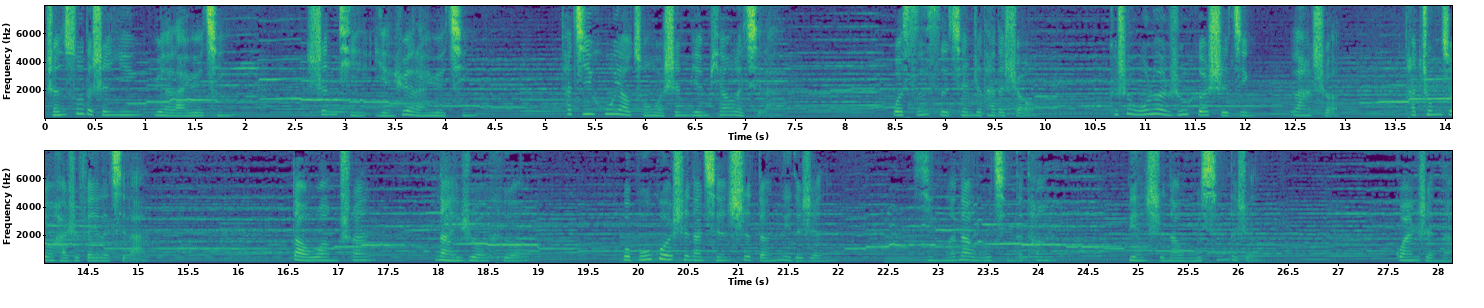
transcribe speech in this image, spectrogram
陈苏的声音越来越轻，身体也越来越轻，他几乎要从我身边飘了起来。我死死牵着他的手，可是无论如何使劲拉扯，他终究还是飞了起来。到忘川，奈若何？我不过是那前世等你的人。饮了那无情的汤，便是那无心的人。官人呐，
